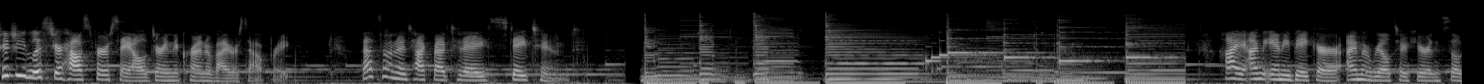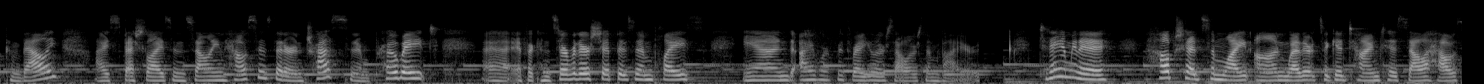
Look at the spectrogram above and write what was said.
Should you list your house for sale during the coronavirus outbreak? That's what I'm going to talk about today. Stay tuned. Hi, I'm Annie Baker. I'm a realtor here in Silicon Valley. I specialize in selling houses that are in trust and in probate, uh, if a conservatorship is in place, and I work with regular sellers and buyers. Today I'm going to help shed some light on whether it's a good time to sell a house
